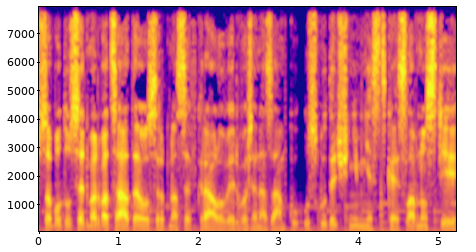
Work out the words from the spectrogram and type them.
V sobotu 27. srpna se v Králově dvoře na zámku uskuteční městské slavnosti.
